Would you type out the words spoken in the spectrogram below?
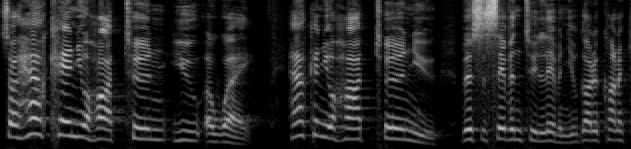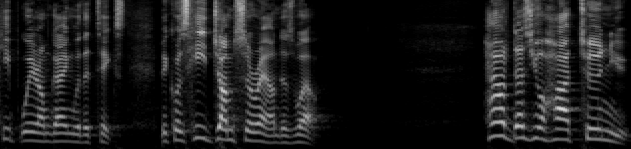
So, how can your heart turn you away? How can your heart turn you? Verses 7 to 11. You've got to kind of keep where I'm going with the text because he jumps around as well. How does your heart turn you?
